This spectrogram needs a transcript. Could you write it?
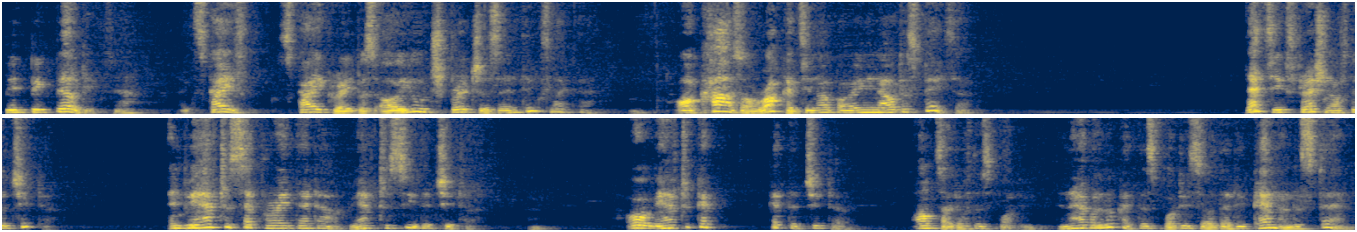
big, big buildings, yeah? like sky, skyscrapers or huge bridges and things like that. Or cars or rockets, you know, going in outer space. Yeah? That's the expression of the chitta. And we have to separate that out. We have to see the chitta. Or we have to get, get the chitta outside of this body and have a look at this body so that it can understand,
